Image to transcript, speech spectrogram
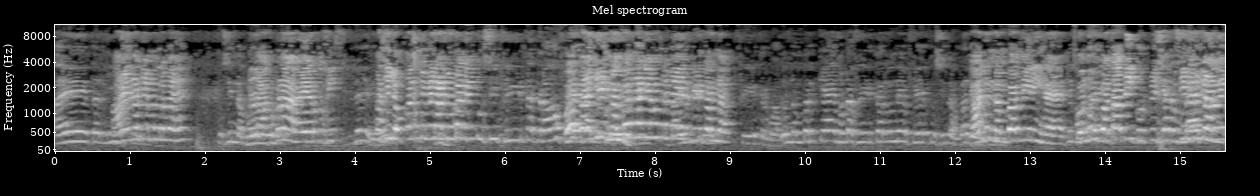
ਆਏ ਤਾਂ ਨਹੀਂ। ਆਏ ਦਾ ਕੀ ਮਤਲਬ ਹੈ ਤੁਸੀਂ ਨੰਬਰ ਮਜ਼ਾਕ ਬਣਾਇਆ ਯਾਰ ਤੁਸੀਂ। ਅਸੀਂ ਲੋਕਾਂ ਨੂੰ ਕਿਵੇਂ ਨਾਲ ਜੋੜਾਂਗੇ ਤੁਸੀਂ ਫੀਡ ਤਾਂ ਕਰਾਓ ਉਹ ਭਾਈ ਜੀ ਨੰਬਰ ਦਾ ਕੀ ਮਤਲਬ ਹੈ ਫੀਡ ਕਰਨ। ਦਾ ਫੀਡ ਕਰਵਾ ਦਿਓ ਨੰਬਰ ਕਿਆ ਹੈ ਤੁਹਾਡਾ ਫੀਡ ਕਰ ਲੈਣੇ ਫਿਰ ਤੁਸੀਂ ਲੰਬਾ ਗੱਲ ਨੰਬਰ ਦੀ ਨਹੀਂ ਹੈ। ਤੁਹਾਨੂੰ ਪਤਾ ਵੀ ਗੁਰਪ੍ਰੀਤ ਸਿੰਘ ਤੁਸੀਂ ਮੈਨੂੰ ਜਾਣਦੇ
